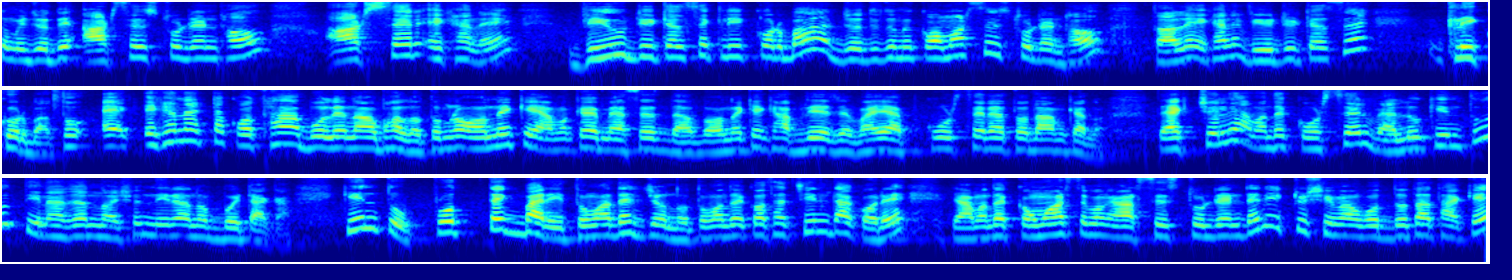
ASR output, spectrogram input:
তুমি যদি আর্টসের স্টুডেন্ট হও আর্টসের এখানে ভিউ ডিটেলসে ক্লিক করবা। যদি তুমি কমার্সের স্টুডেন্ট হও, তাহলে এখানে ভিউ ডিটেলসে ক্লিক করবা। তো এখানে একটা কথা বলে নাও ভালো। তোমরা অনেকে আমাকে মেসেজ দাও, অনেকে ঘাবড়িয়ে যায় ভাই কোর্সের এত দাম কেন? তো অ্যাকচুয়ালি আমাদের কোর্সের ভ্যালু কিন্তু তিন হাজার নয়শো নিরানব্বই টাকা। কিন্তু প্রত্যেকবারই তোমাদের জন্য, তোমাদের কথা চিন্তা করে যে আমাদের কমার্স এবং আর্টসের স্টুডেন্টের একটু সীমাবদ্ধতা থাকে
